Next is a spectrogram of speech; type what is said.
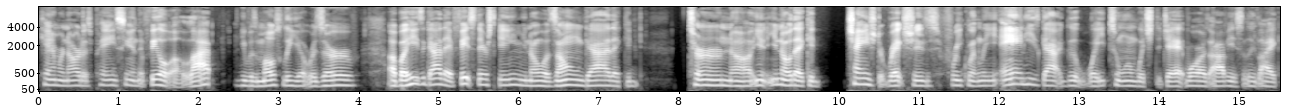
Cameron Artis Payne seeing the field a lot. He was mostly a reserve, uh, but he's a guy that fits their scheme. You know, a zone guy that could turn. Uh, you, you know that could change directions frequently, and he's got good weight to him, which the Jaguars obviously like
